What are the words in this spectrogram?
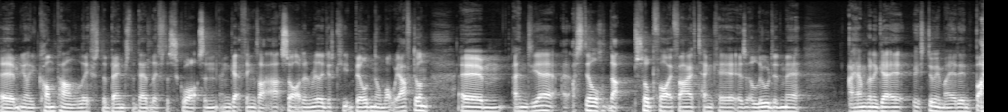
um, you know, your compound lifts, the bench, the deadlifts, the squats, and, and get things like that sorted, and really just keep building on what we have done. Um, and yeah, I still that sub 45 10k has eluded me. I am going to get it. It's doing my head in, but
